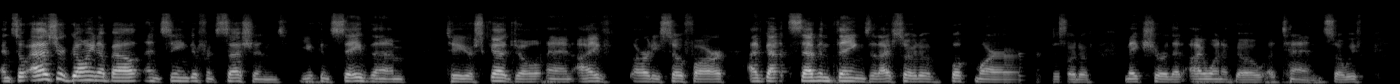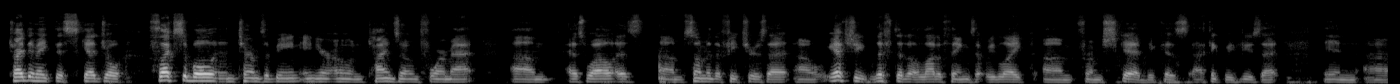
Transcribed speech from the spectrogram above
And so as you're going about and seeing different sessions, you can save them to your schedule. And I've already so far, I've got seven things that I've sort of bookmarked to sort of make sure that I want to go attend. So we've tried to make this schedule flexible in terms of being in your own time zone format um, as well as um, some of the features that uh, we actually lifted a lot of things that we like um, from Sched because I think we've used that in uh,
